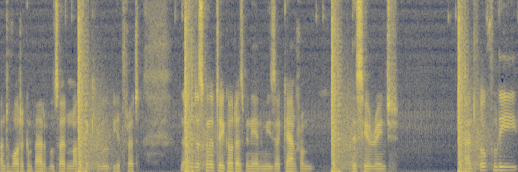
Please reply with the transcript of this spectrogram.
underwater compatible, so I do not think he will be a threat. I'm just gonna take out as many enemies as I can from this here range. And hopefully...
